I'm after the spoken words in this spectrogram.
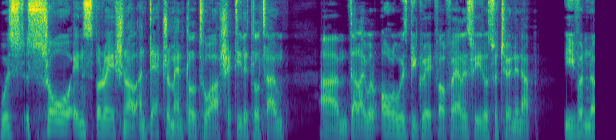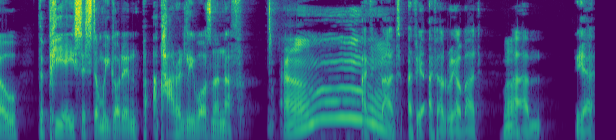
was so inspirational and detrimental to our shitty little town um, that I will always be grateful for Ellis Fidos for turning up, even though the PA system we got in p- apparently wasn't enough. Oh. I feel bad. I feel I felt real bad. Well. Um, yeah,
